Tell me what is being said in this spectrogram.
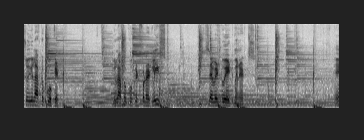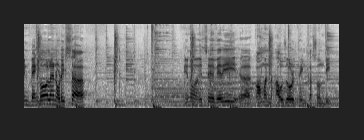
So you'll have to cook it. You'll have to cook it for at least seven to eight minutes. In Bengal and Odisha, you know, it's a very uh, common household thing, kasundi.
